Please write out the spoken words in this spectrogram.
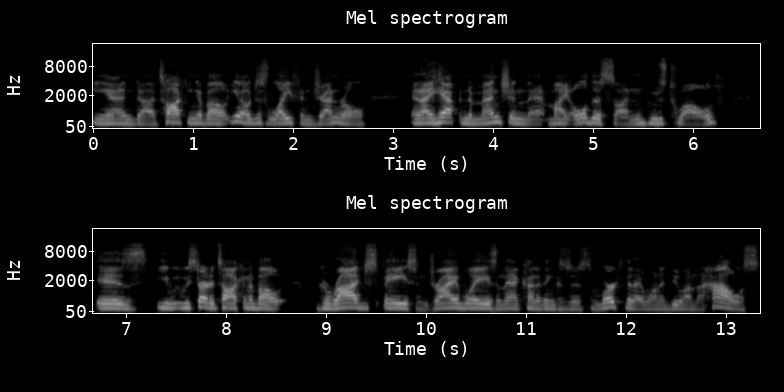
and uh, talking about, you know, just life in general. And I happened to mention that my oldest son, who's 12, is we started talking about garage space and driveways and that kind of thing because there's some work that I want to do on the house.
